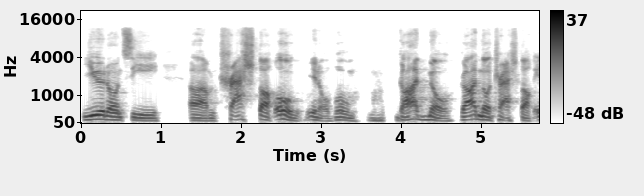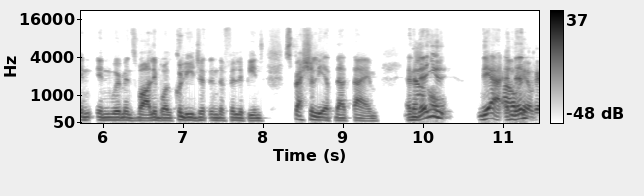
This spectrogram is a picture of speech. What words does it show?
you don't see um, trash talk. Oh, you know, boom. God no, God no trash talk in in women's volleyball collegiate in the Philippines, especially at that time. And No. then you, yeah, and Ah, okay, then okay.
